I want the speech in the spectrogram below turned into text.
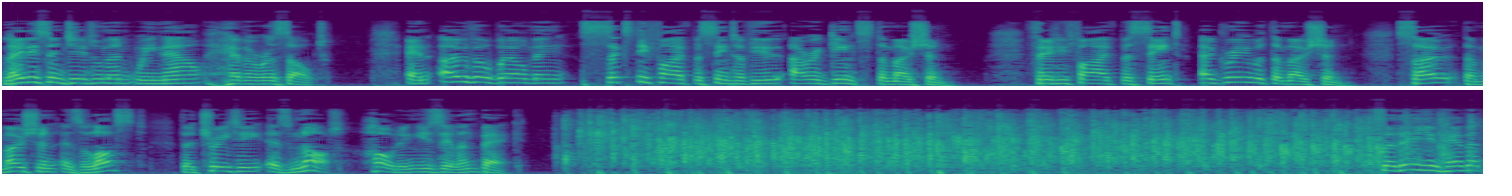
Ladies and gentlemen, we now have a result. An overwhelming 65% of you are against the motion. 35% agree with the motion. So the motion is lost. The treaty is not holding New Zealand back. So there you have it.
